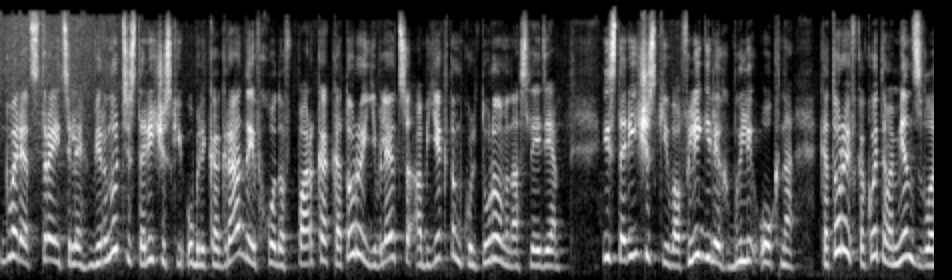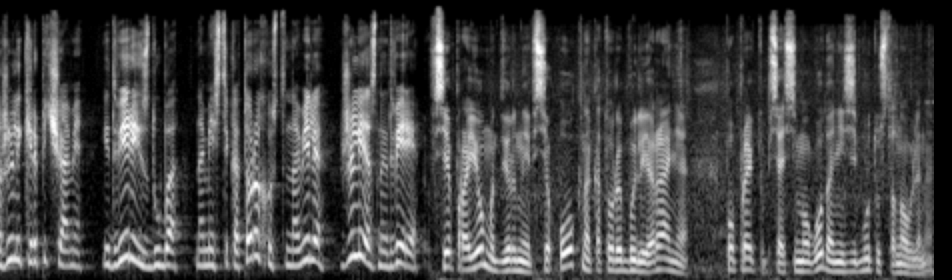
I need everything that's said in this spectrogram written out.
Говорят строители, вернуть исторический облик ограды и входов парка, которые являются объектом культурного наследия. Исторически во флигелях были окна, которые в какой-то момент заложили кирпичами, и двери из дуба, на месте которых установили железные двери. Все проемы дверные, все окна, которые были ранее по проекту 57 года, они здесь будут установлены.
